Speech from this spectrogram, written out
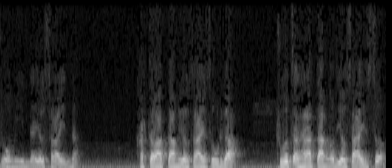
좀이 있나? 역사가 있나? 갔다 왔다 한 역사가 있어? 우리가 죽었다 살았다 한 것도 역사가 있어?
